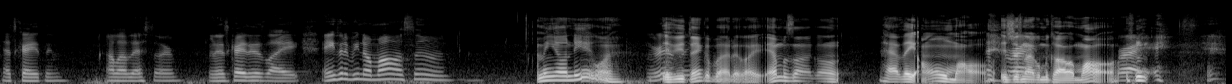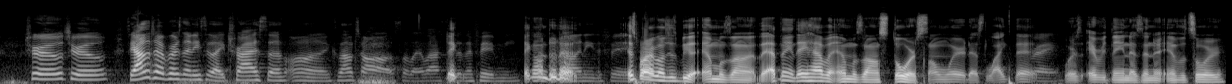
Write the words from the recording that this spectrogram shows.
That's crazy. I love that story. And it's crazy. It's like ain't gonna be no mall soon. I mean, you don't need one. If you think about it, like Amazon gonna have their own mall. It's just not gonna be called a mall. Right. true. True. See, I'm the type of person that needs to like try stuff on because I'm tall, so like a lot of They- stuff doesn't fit me. They're gonna do that. I need to fit. It's probably gonna just be an Amazon. I think they have an Amazon store somewhere that's like that, Right. where it's everything that's in their inventory.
